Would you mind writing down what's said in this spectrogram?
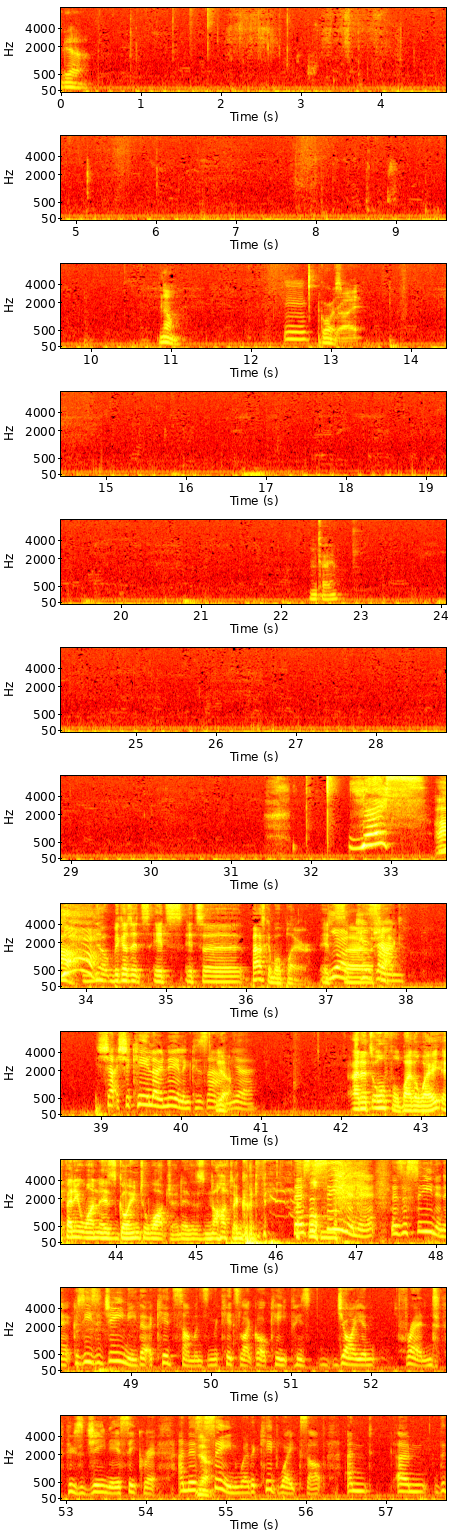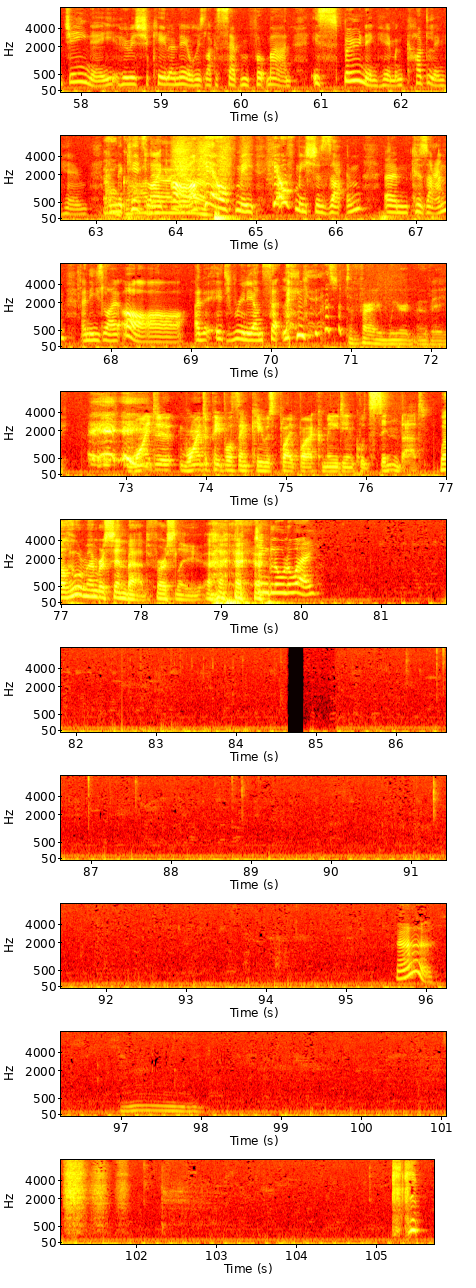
Yeah. No. Mm. Of course. Right. Okay. Yes. Ah, yeah. no, because it's it's it's a basketball player. It's yeah, uh. Shaq. Sha- Shaquille O'Neal and Kazam. Yeah. Yeah. And it's awful, by the way. If anyone is going to watch it, it is not a good film. There's a scene in it. There's a scene in it because he's a genie that a kid summons, and the kid's like got to keep his giant friend, who's a genie, a secret. And there's Yeah. a scene where the kid wakes up and. Um, the genie, who is Shaquille O'Neal, who's like a seven foot man, is spooning him and cuddling him, and Oh, the kid's God, like, yeah, "Oh, yeah. get off me, get off me, Shazam, um, Kazam," and he's like, "Oh," and it's really unsettling. It's a very weird movie. Why do why do people think he was played by a comedian called Sinbad? Well, who remembers Sinbad? Firstly, Jingle all the way. Ah.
